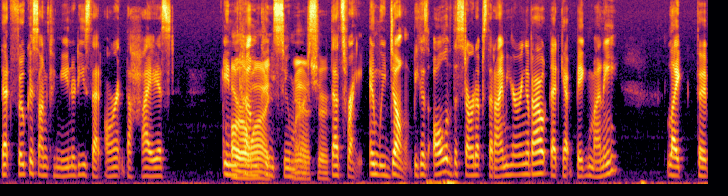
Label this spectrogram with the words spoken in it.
that focus on communities that aren't the highest income ROI. Yeah, consumers. sure. That's right. And we don't because all of the startups that I'm hearing about that get big money like the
